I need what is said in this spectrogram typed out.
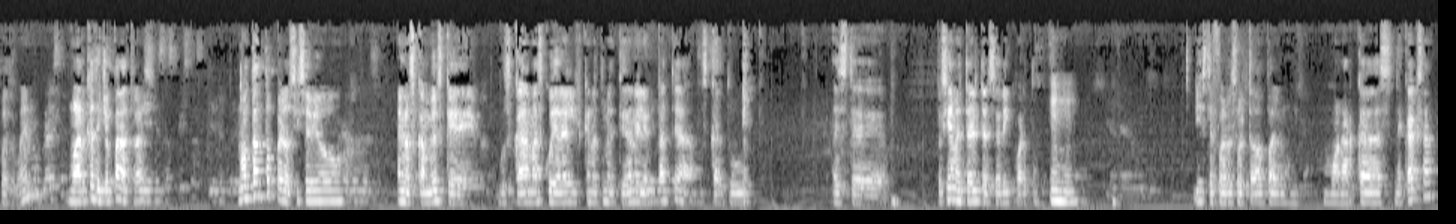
pues bueno. Monarcas se echó para atrás. No tanto, pero sí se vio en los cambios que buscaba más cuidar el que no te metieran el empate a buscar tu, este, pues sí, a meter el tercero y cuarto. Y este fue el resultado para el Monarcas Necaxa.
